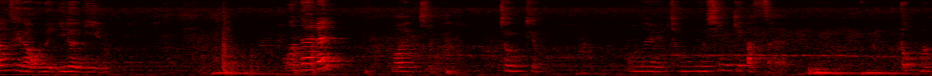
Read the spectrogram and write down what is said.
원영태가 오늘 이런 이유. 오늘은 뭐 있지? 정지요. 오늘 전공 실기 봤어요. 똥만.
